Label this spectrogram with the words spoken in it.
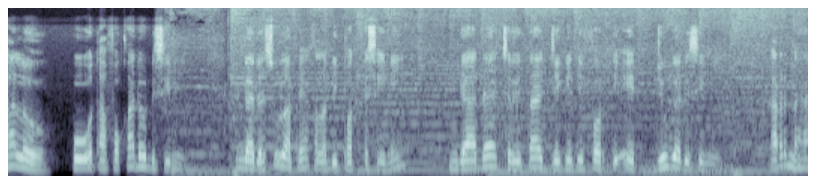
Halo, Uut Avocado di sini. Nggak ada sulap ya kalau di podcast ini. Nggak ada cerita JKT48 juga di sini. Karena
